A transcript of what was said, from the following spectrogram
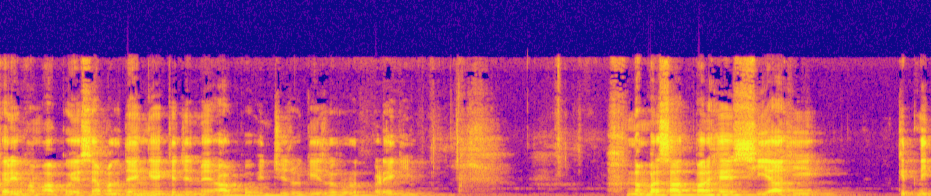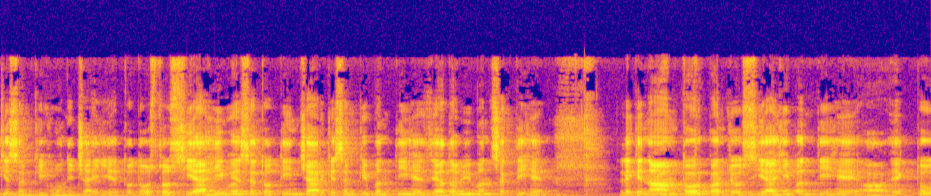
करीब हम आपको ऐसे अमल देंगे कि जिनमें आपको इन चीज़ों की ज़रूरत पड़ेगी। नंबर सात पर है सियाही कितनी किस्म की होनी चाहिए। तो दोस्तों, सियाही वैसे तो तीन चार किस्म की बनती है, ज़्यादा भी बन सकती है। लेकिन आम तौर पर जो सियाही बनती है एक तो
